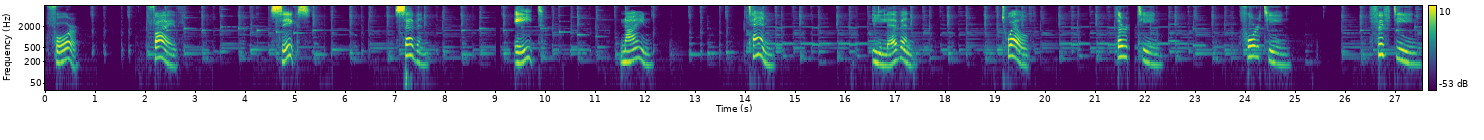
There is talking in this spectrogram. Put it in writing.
4 5 6 7 8 9 10 11 12 13 14 15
